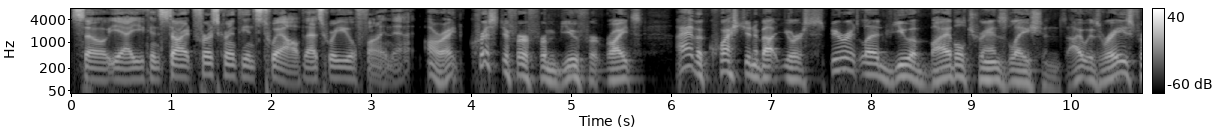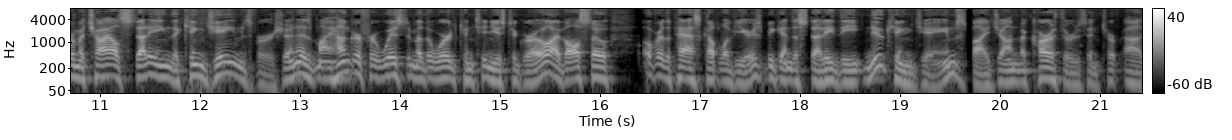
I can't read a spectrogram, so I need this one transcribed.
So, yeah, you can start 1 Corinthians 12. That's where you'll find that. All right. Christopher from Beaufort writes, I have a question about your spirit led view of Bible translations. I was raised from a child studying the King James Version. As my hunger for wisdom of the Word continues to grow, I've also, over the past couple of years, begun to study the New King James by John MacArthur's inter- uh,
